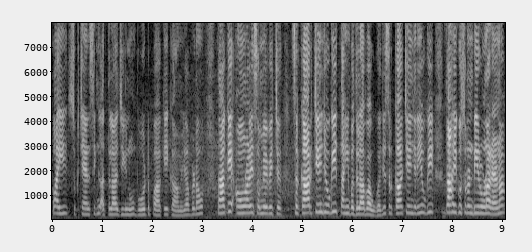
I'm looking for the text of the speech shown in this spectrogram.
ਭਾਈ ਸੁਖਚੈਨ ਸਿੰਘ ਅਤਲਾ ਜੀ ਨੂੰ ਵੋਟ ਪਾ ਕੇ ਕਾਮਯਾਬ ਬਣਾਓ ਤਾਂ ਕਿ ਆਉਣ ਵਾਲੇ ਸਮੇਂ ਵਿੱਚ ਸਰਕਾਰ ਚੇਂਜ ਹੋਗੀ ਤਾਂ ਹੀ ਬਦਲਾਅ ਆਊਗਾ। ਜੇ ਸਰਕਾਰ ਚੇਂਜ ਨਹੀਂ ਹੋਗੀ ਤਾਂ ਹੀ ਕੁਛ ਰੰਡੀ ਰੋਣਾ ਰਹਿਣਾ।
